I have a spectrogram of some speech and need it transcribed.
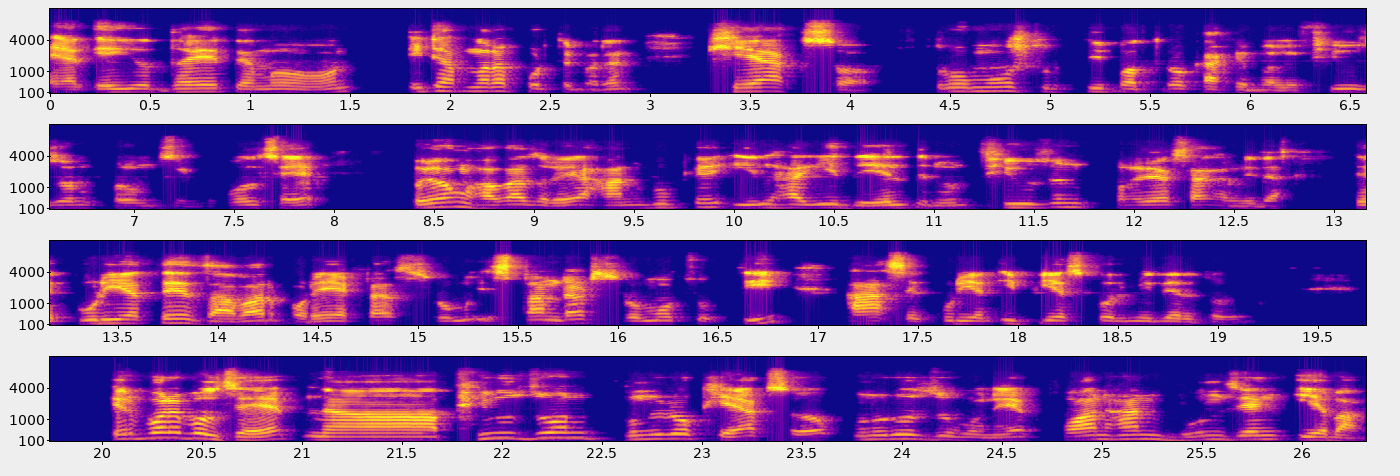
আর এই অধ্যায়ে তেমন এটা আপনারা পড়তে পারেন। খেয়াকস শ্রম চুক্তিপত্র কাকে বলে? ফিউজন ক্রমসিং বলছে ওয়ং হগাজরে হানগুকে ইলহাগি দেল তিনুন ফিউজন পনেরো সাংনিদা যে কোরিয়াতে যাবার পরে একটা শ্রম স্ট্যান্ডার্ড শ্রম চুক্তি আছে কোরিয়ার ইপিএস কর্মীদের জন্য। এরপরে বলছে ফিউজন পুনরো খেয়াকস, পুনরো যুগনে ফানহান বুনজেং ইয়েবাং।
